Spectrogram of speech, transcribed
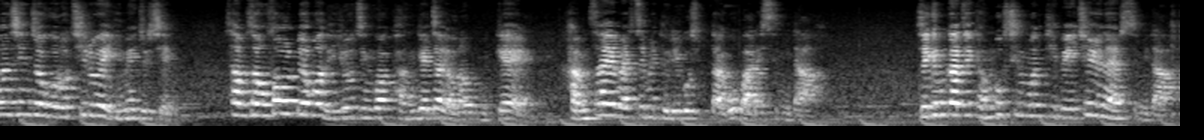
헌신적으로 치료에 임해주신 삼성 서울병원 의료진과 관계자 여러분께 감사의 말씀을 드리고 싶다고 말했습니다. 지금까지 경북신문TV 최윤아였습니다.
